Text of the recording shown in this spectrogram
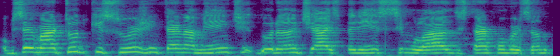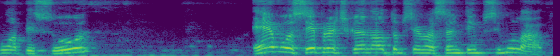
Observar tudo que surge internamente durante a experiência simulada de estar conversando com uma pessoa é você praticando autoobservação em tempo simulado.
